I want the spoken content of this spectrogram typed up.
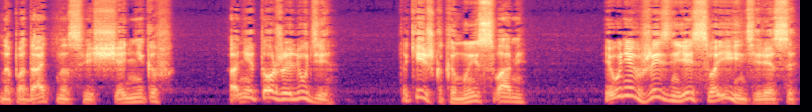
нападать на священников. Они тоже люди, такие же, как и мы с вами и у них в жизни есть свои интересы.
